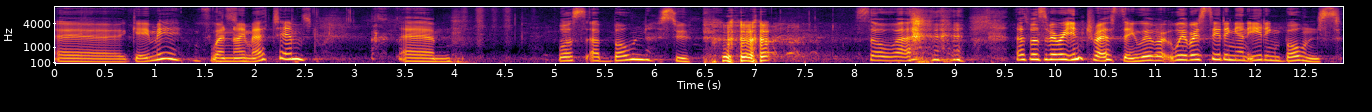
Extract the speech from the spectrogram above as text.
uh, gave me when I met him um, was a bone soup. so uh, that was very interesting. We were, we were sitting and eating bones.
